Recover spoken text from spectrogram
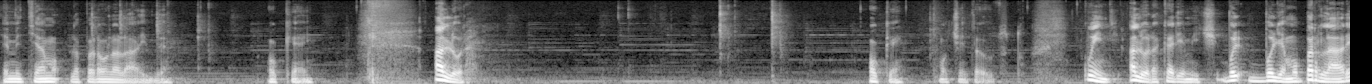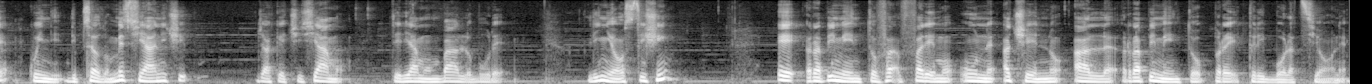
e mettiamo la parola live. Ok. Allora. Ok, ho centrato tutto. Quindi, allora, cari amici, vogliamo parlare quindi di pseudo-messianici, già che ci siamo, tiriamo un ballo pure gli gnostici, e rapimento fa faremo un accenno al rapimento pre-tribolazione.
